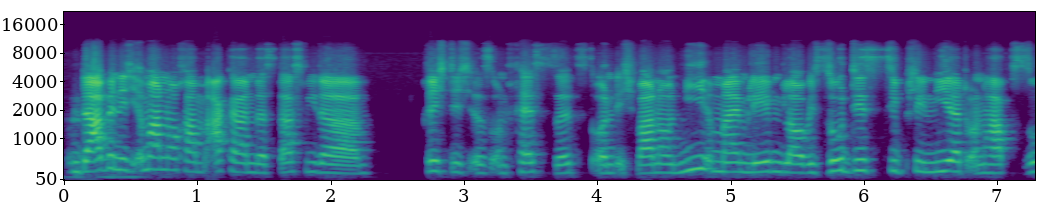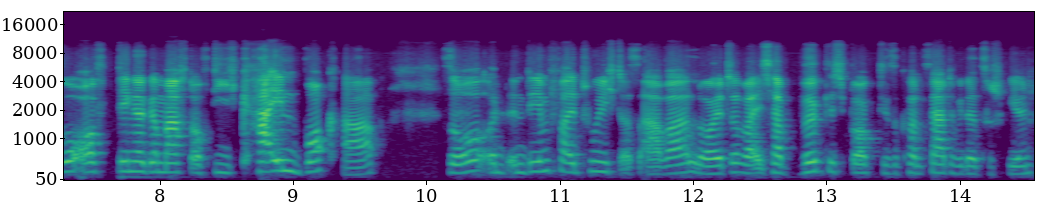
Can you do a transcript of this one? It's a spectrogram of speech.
Und da bin ich immer noch am Ackern, dass das wieder richtig ist und fest sitzt. Und ich war noch nie in meinem Leben, glaube ich, so diszipliniert und habe so oft Dinge gemacht, auf die ich keinen Bock habe. So, und in dem Fall tue ich das aber, Leute, weil ich habe wirklich Bock, diese Konzerte wieder zu spielen.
